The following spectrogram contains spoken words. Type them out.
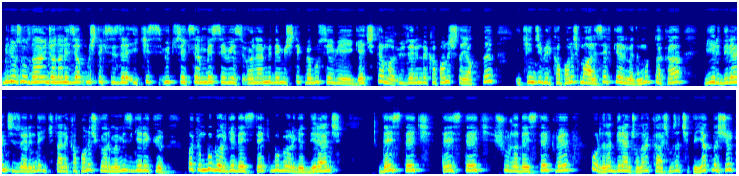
biliyorsunuz daha önce analiz yapmıştık. Sizlere 3.85 seviyesi önemli demiştik ve bu seviyeyi geçti ama üzerinde kapanış da yaptı. İkinci bir kapanış maalesef gelmedi. Mutlaka bir direnç üzerinde iki tane kapanış görmemiz gerekiyor. Bakın bu bölge destek, bu bölge direnç, destek, destek, şurada destek ve burada da direnç olarak karşımıza çıktı. Yaklaşık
